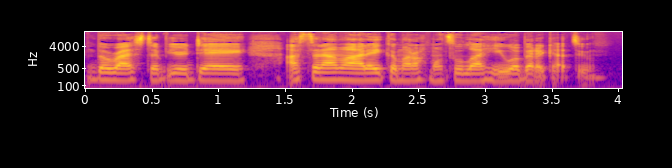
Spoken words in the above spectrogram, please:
the rest of your day. Assalamu alaikum wa rahmatullahi wa barakatuh.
